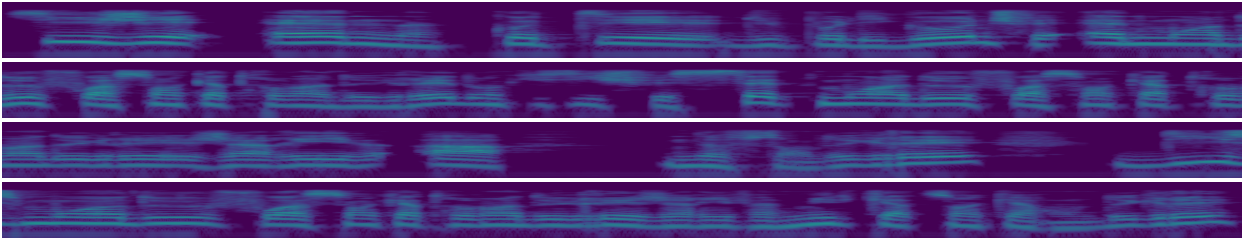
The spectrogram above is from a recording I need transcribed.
Si j'ai n côtés du polygone, je fais n-2 fois 180 degrés. Donc ici, je fais 7-2 fois 180 degrés, j'arrive à 900 degrés. 10-2 fois 180 degrés, j'arrive à 1440 degrés.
